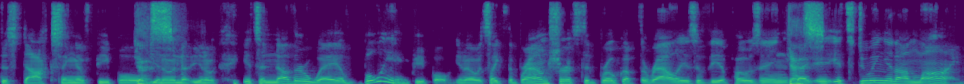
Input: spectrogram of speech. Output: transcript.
this doxing of people. Yes. You know, you know, it's another way of bullying people. You know, it's like the brown shirts that broke up the rallies of the opposing. Yes. It's doing it online,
